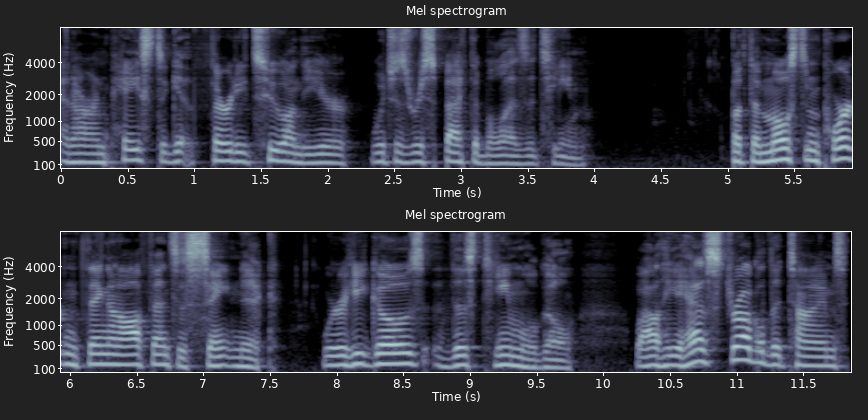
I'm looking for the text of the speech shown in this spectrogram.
and are on pace to get 32 on the year, which is respectable as a team. But the most important thing on offense is St. Nick. Where he goes, this team will go. While he has struggled at times,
